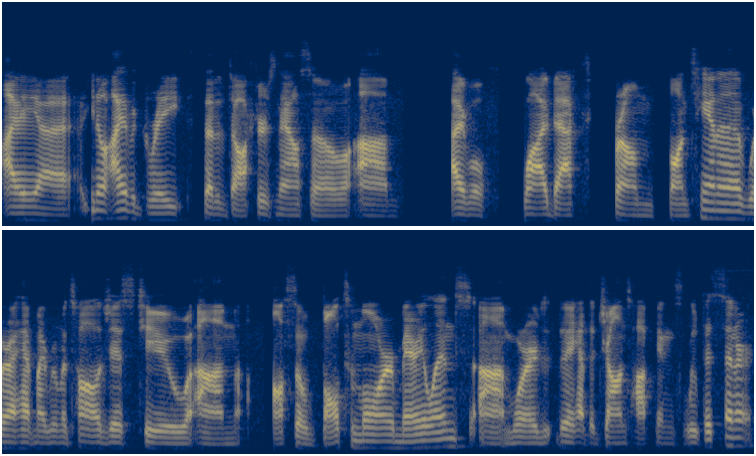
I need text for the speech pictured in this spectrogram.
I, uh, you know, I have a great set of doctors now, so um, I will fly back from Montana, where I have my rheumatologist, to um, also Baltimore, Maryland, um, where they have the Johns Hopkins Lupus Center.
